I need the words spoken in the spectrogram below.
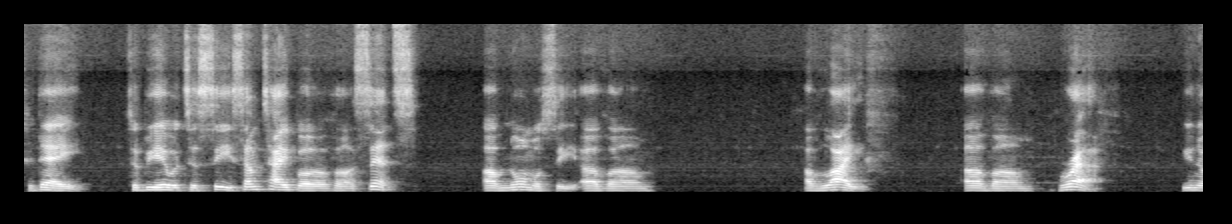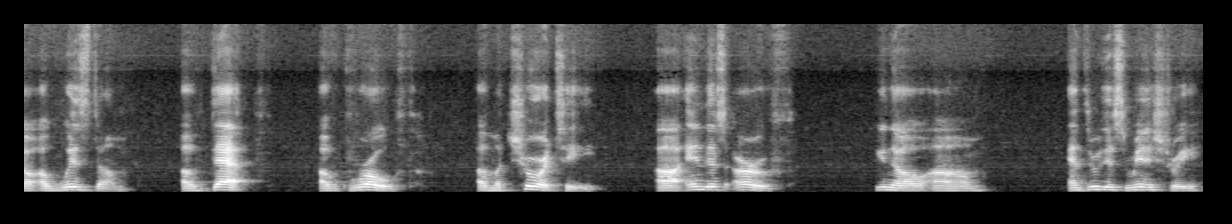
today to be able to see some type of uh, sense of normalcy, of um, of life, of um, breath, you know, of wisdom, of depth, of growth, of maturity uh, in this earth, you know, um, and through this ministry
